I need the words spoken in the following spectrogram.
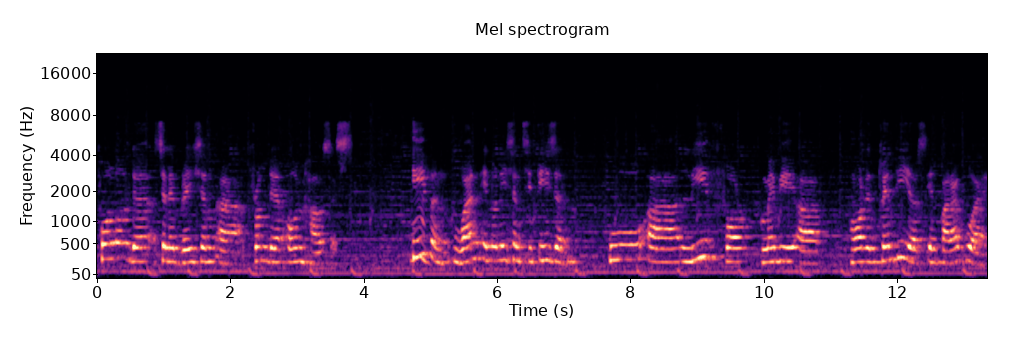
follow the celebration uh, from their own houses. Even one Indonesian citizen who uh, live for maybe uh, more than 20 years in Paraguay,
